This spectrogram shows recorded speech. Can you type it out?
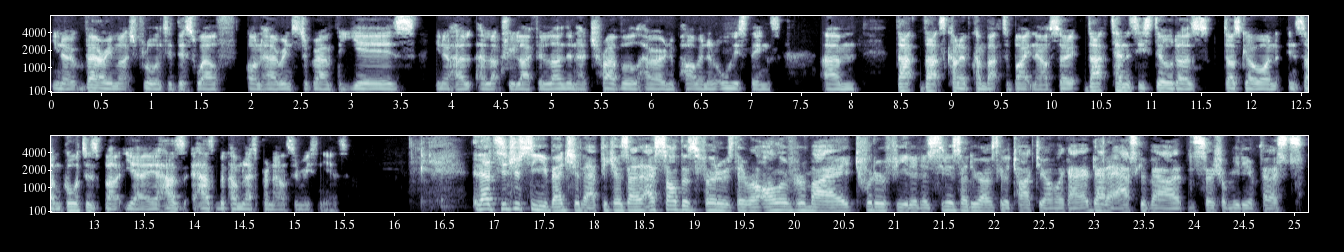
you know, very much flaunted this wealth on her Instagram for years. You know, her, her luxury life in London, her travel, her own apartment, and all these things. Um, that that's kind of come back to bite now. So that tendency still does does go on in some quarters, but yeah, it has it has become less pronounced in recent years. That's interesting you mentioned that because I, I, saw those photos. They were all over my Twitter feed. And as soon as I knew I was going to talk to you, I'm like, I, got to ask about the social media posts.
